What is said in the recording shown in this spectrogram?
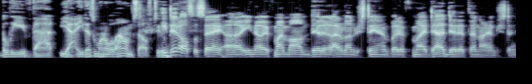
believe that, yeah, he doesn't want to allow himself to. He did also say, uh, you know, if my mom did it, I don't understand, but if my dad did it, then I understand.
